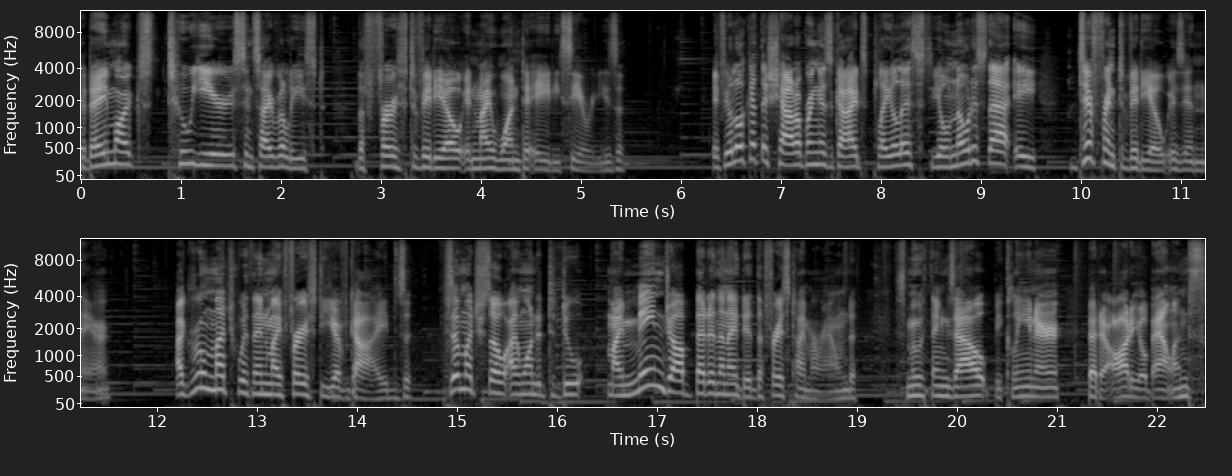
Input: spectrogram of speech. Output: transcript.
Today marks two years since I released the first video in my 1 to 80 series. If you look at the Shadowbringers Guides playlist, you'll notice that a different video is in there. I grew much within my first year of guides, so much so I wanted to do my main job better than I did the first time around. Smooth things out, be cleaner, better audio balance.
